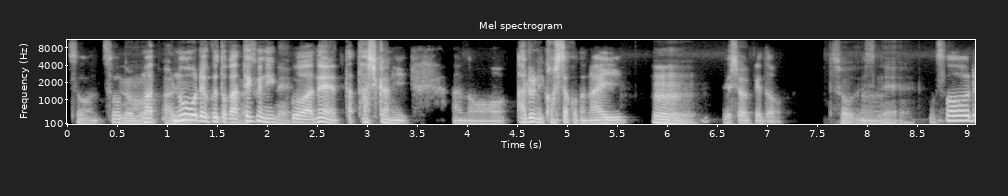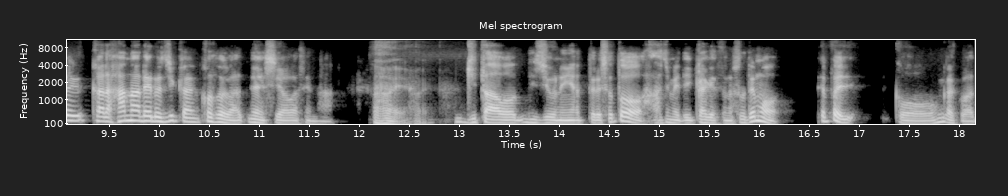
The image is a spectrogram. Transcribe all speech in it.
そう、そう、まあ、能力とかテクニックはね、た確かに、あの、あるに越したことないうん。でしょうけど、そうですね。それから離れる時間こそがね、幸せな。はいはい。ギターを20年やってる人と、初めて1ヶ月の人でも、やっぱり、こう、音楽は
